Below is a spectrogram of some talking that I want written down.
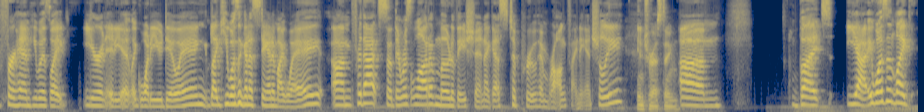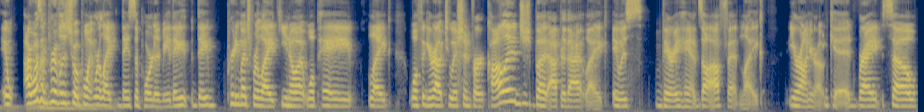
for him he was like you're an idiot. Like what are you doing? Like he wasn't going to stand in my way um for that. So there was a lot of motivation i guess to prove him wrong financially. Interesting. um but yeah it wasn't like it, i wasn't privileged to a point where like they supported me. They they pretty much were like you know what? We'll pay like we'll figure out tuition for college. But after that like it was very hands off and like you're on your own kid right so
